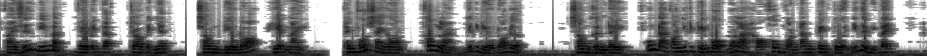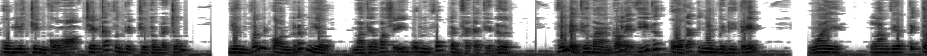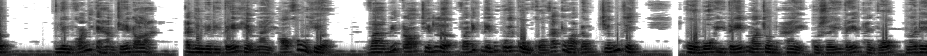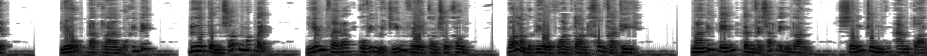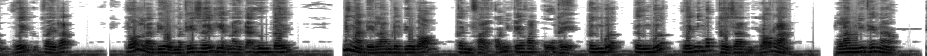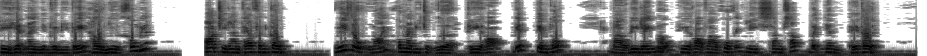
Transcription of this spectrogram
Phải giữ bí mật về bệnh tật cho bệnh nhân. Song điều đó hiện nay, thành phố Sài Gòn không làm những cái điều đó được xong gần đây cũng đã có những cái tiến bộ đó là họ không còn đăng tên tuổi những người bị bệnh cùng lịch trình của họ trên các phương tiện truyền thông đại chúng. Nhưng vẫn còn rất nhiều mà theo bác sĩ Vũ Minh Phúc cần phải cải thiện hơn. Vấn đề thứ ba đó là ý thức của các nhân viên y tế. Ngoài làm việc tích cực, nhưng có những cái hạn chế đó là các nhân viên y tế hiện nay họ không hiểu và biết rõ chiến lược và đích đến cuối cùng của các cái hoạt động chống dịch của Bộ Y tế nói chung hay của Sở Y tế thành phố nói riêng. Nếu đặt ra một cái đích đưa tần suất mắc bệnh nhiễm virus COVID-19 về con số 0, đó là một điều hoàn toàn không khả thi. Mà đích đến cần phải xác định rằng sống chung an toàn với virus. Đó là điều mà thế giới hiện nay đã hướng tới. Nhưng mà để làm được điều đó cần phải có những kế hoạch cụ thể từng bước từng bước với những mốc thời gian rõ ràng làm như thế nào thì hiện nay nhân viên y tế hầu như không biết. Họ chỉ làm theo phân công. Ví dụ nói hôm nay đi chủng ngừa thì họ biết tiêm thuốc. Bảo đi lấy mẫu thì họ vào khu cách ly chăm sóc bệnh nhân thế thôi.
